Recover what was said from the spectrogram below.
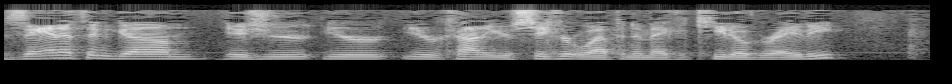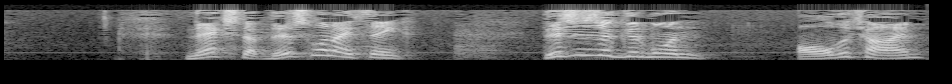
xanthan gum is your, your, your kind of your secret weapon to make a keto gravy. Next up, this one I think, this is a good one all the time.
